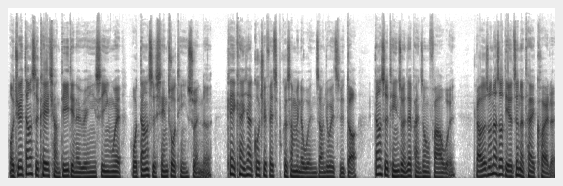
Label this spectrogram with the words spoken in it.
我觉得当时可以抢低点的原因，是因为我当时先做停损了。可以看一下过去 Facebook 上面的文章，就会知道当时停损在盘中发文。老实说，那时候跌的真的太快了，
